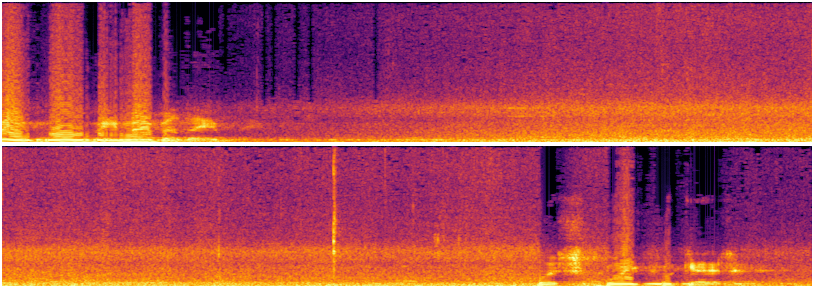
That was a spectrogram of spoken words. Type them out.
We will remember them. Lest we forget.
